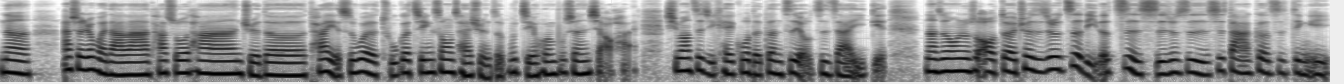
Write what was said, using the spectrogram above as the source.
那艾顺就回答啦，他说他觉得他也是为了图个轻松才选择不结婚不生小孩，希望自己可以过得更自由自在一点。那郑松就说：“哦，对，确实就是这里的自私，就是是大家各自定义。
